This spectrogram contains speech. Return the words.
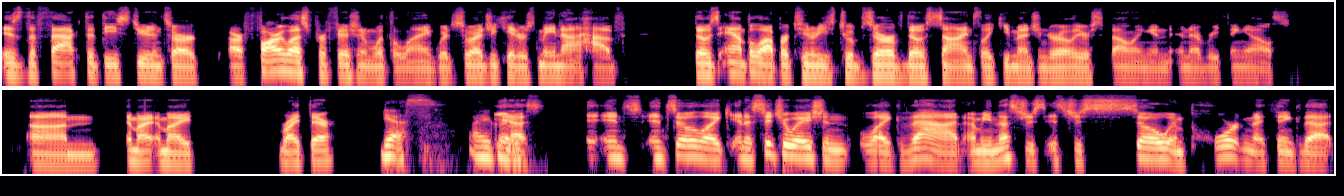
is the fact that these students are are far less proficient with the language. So educators may not have those ample opportunities to observe those signs, like you mentioned earlier, spelling and, and everything else. Um, am I am I right there? yes i agree Yes. And and so like in a situation like that, I mean that's just it's just so important I think that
